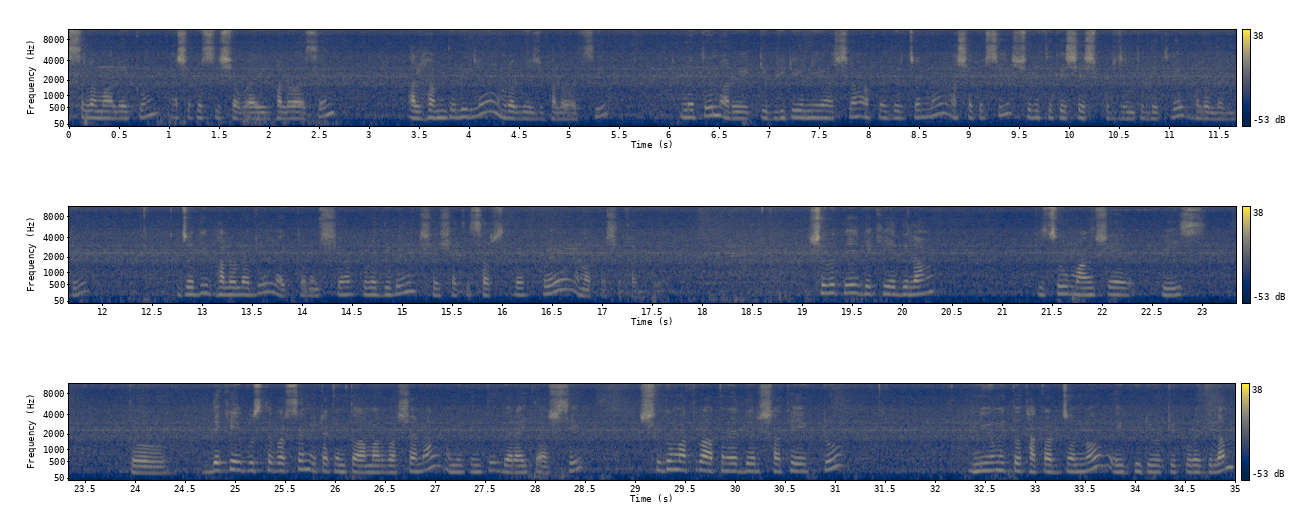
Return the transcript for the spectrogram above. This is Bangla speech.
আসসালামু আলাইকুম। আশা করছি সবাই ভালো আছেন। আলহামদুলিল্লাহ, আমরা বেশ ভালো আছি। নতুন আরও একটি ভিডিও নিয়ে আসলাম আপনাদের জন্য। আশা করছি শুরু থেকে শেষ পর্যন্ত দেখলে ভালো লাগবে। যদি ভালো লাগে, লাইক, কমেন্ট, শেয়ার করে দিবেন। সেই সাথে সাবস্ক্রাইব করে আমার পাশে থাকবে শুরুতেই দেখিয়ে দিলাম কিছু মাংসের পিস। তো দেখেই বুঝতে পারছেন, এটা কিন্তু আমার বাসা না, আমি কিন্তু বেড়াইতে আসছি। শুধুমাত্র আপনাদের সাথে একটু নিয়মিত থাকার জন্য এই ভিডিওটি করে দিলাম।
